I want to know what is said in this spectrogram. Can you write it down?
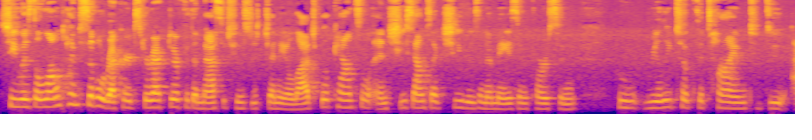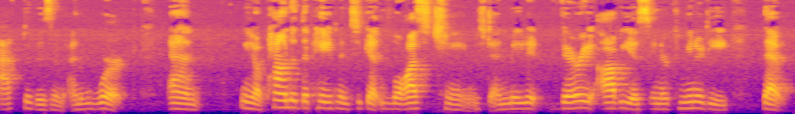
she was the longtime civil records director for the Massachusetts Genealogical Council, and she sounds like she was an amazing person who really took the time to do activism and work and you know pounded the pavement to get laws changed and made it very obvious in her community that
